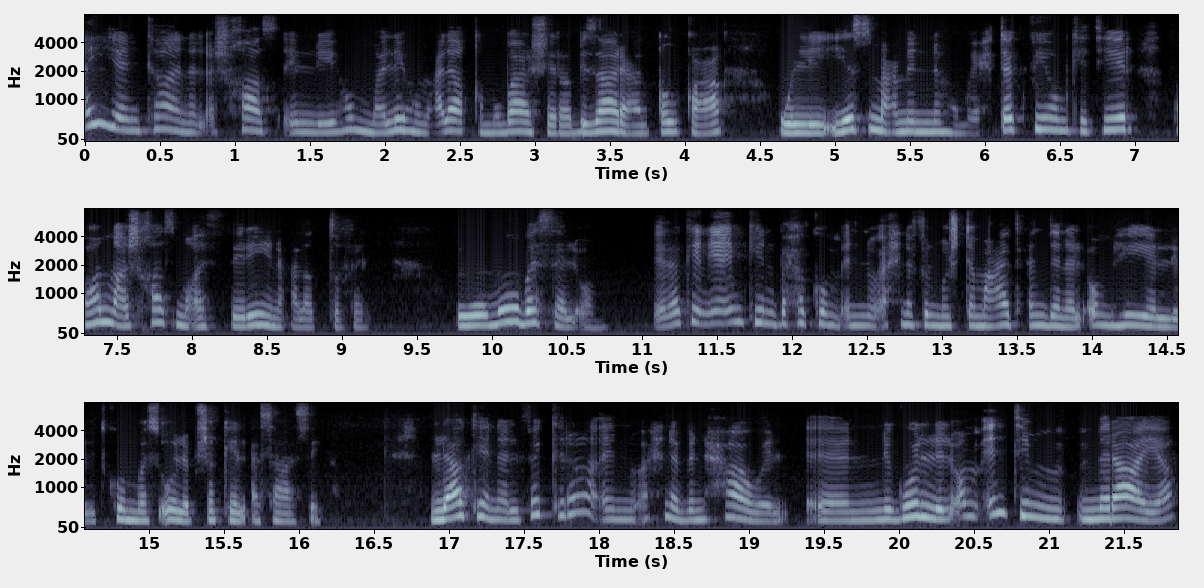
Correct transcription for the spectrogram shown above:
أيا كان الأشخاص اللي هم لهم علاقة مباشرة بزارع القوقعة واللي يسمع منهم ويحتك فيهم كثير فهم أشخاص مؤثرين على الطفل. ومو بس الأم. لكن يمكن بحكم إنه إحنا في المجتمعات عندنا الأم هي اللي بتكون مسؤولة بشكل أساسي. لكن الفكرة إنه إحنا بنحاول آه، نقول للأم أنت مراية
